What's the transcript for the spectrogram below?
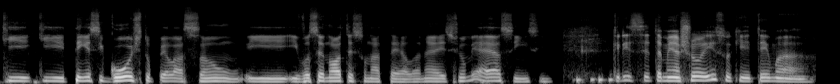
que, que tem esse gosto pela ação e, e você nota isso na tela, né? Esse filme é assim, sim. Cris, você também achou isso? Que tem uma.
